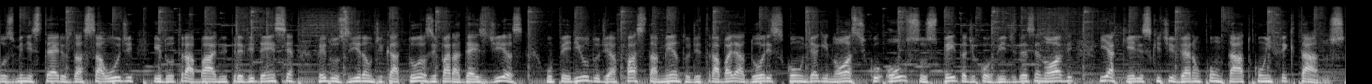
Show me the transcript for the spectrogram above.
os Ministérios da Saúde e do Trabalho e Previdência reduziram de 14 para 10 dias o período de afastamento de trabalhadores com diagnóstico ou suspeita de Covid-19 e aqueles que tiveram contato com infectados.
